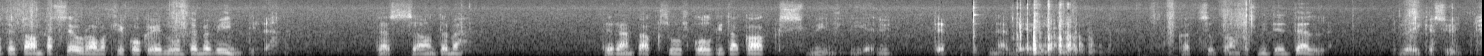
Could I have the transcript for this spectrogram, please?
Otetaanpa seuraavaksi kokeiluun tämä vintilä. Tässä on tämä terän paksuus 32 milliä nyt näveri. Katsotaanpas miten tällä reikä syntyy.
